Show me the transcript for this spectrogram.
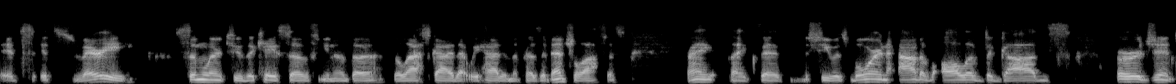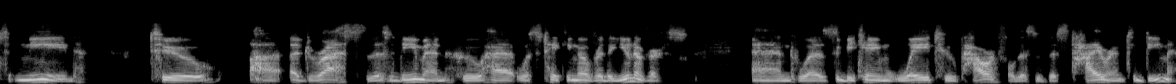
it's, it's very similar to the case of, you know, the, the last guy that we had in the presidential office, right? Like that she was born out of all of the God's urgent need to uh, address this demon who had was taking over the universe and was became way too powerful. This is this tyrant demon.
